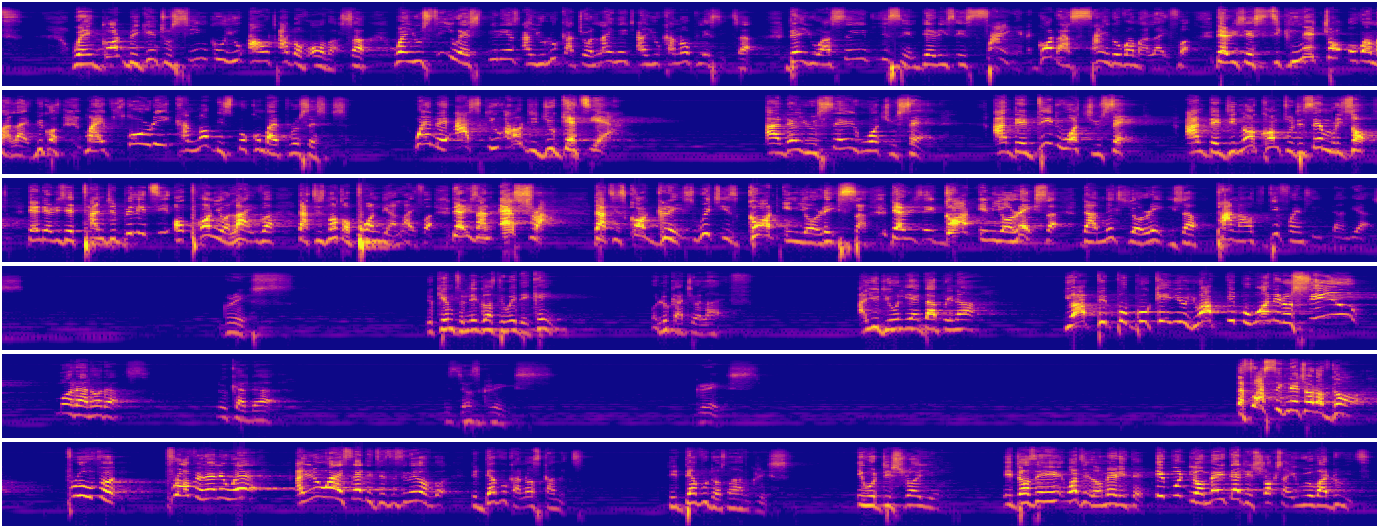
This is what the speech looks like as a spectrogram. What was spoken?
when God begin to single you out out of others, uh, when you see your experience and you look at your lineage and you cannot place it, uh, then you are saying, listen, there is a sign. God has signed over my life. Uh, there is a signature over my life because my story cannot be spoken by processes. When they ask you, how did you get here? And then you say what you said, and they did what you said, and they did not come to the same result then there is a tangibility upon your life uh, that is not upon their life. Uh, there is an extra that is called grace, which is God in your race. Uh, there is a God in your race uh, that makes your race uh, pan out differently than theirs. Grace. You came to Lagos the way they came. But look at your life. Are you the only entrepreneur? You have people booking you, you have people wanting to see you more than others. Look at that. It's just grace. Grace. The first signature of God. Proven. Proven anywhere. And you know why I said it is the signature of God? The devil cannot scam it. The devil does not have grace. It will destroy you. It doesn't, what is unmerited? Even the unmerited destruction, it will overdo it.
